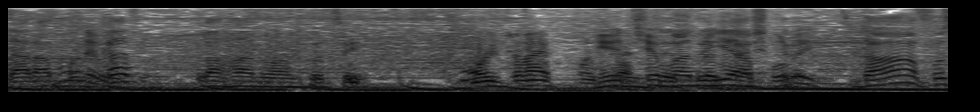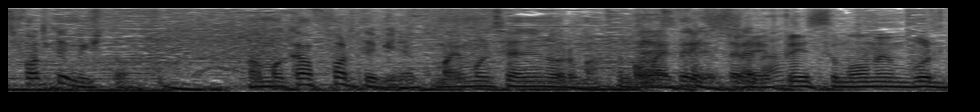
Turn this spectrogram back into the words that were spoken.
Dar am mâncat la Hanul Ancuței. Mulțumesc, E mulțumesc. ceva de Iași, capul cred. lui. Da, a fost foarte mișto. Am mâncat foarte bine, cu mai mulți ani în urmă. Într-o mai serie, funcționa? de, Ai prins un moment bun.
